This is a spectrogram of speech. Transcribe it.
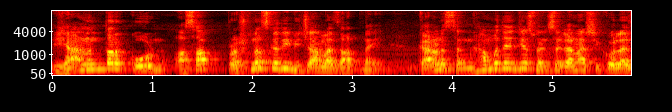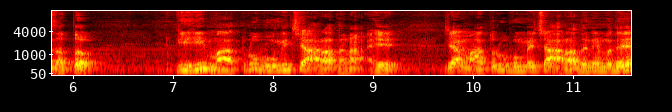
यानंतर कोण असा प्रश्नच कधी विचारला जात नाही. कारण संघामध्ये जे स्वयंसेवकांना शिकवलं जातं की ही मातृभूमीची आराधना आहे. ज्या मातृभूमीच्या आराधनेमध्ये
